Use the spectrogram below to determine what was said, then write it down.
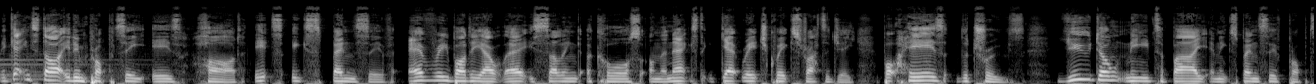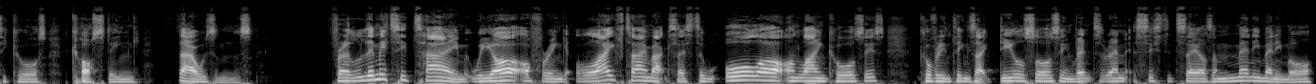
Now, getting started in property is hard. It's expensive. Everybody out there is selling a course on the next get rich quick strategy. But here's the truth you don't need to buy an expensive property course costing thousands. For a limited time, we are offering lifetime access to all our online courses, covering things like deal sourcing, rent to rent, assisted sales, and many, many more.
